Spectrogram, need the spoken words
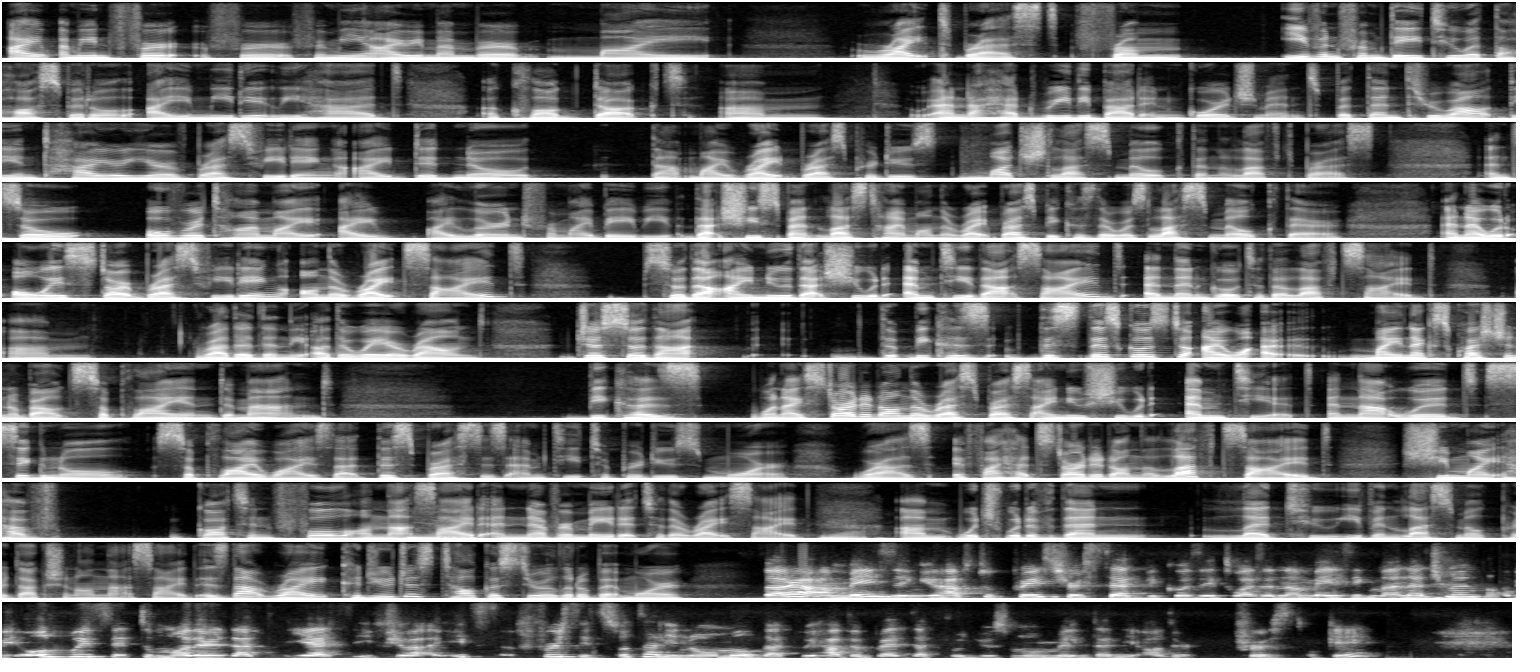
I I mean for for for me I remember my right breast from even from day two at the hospital I immediately had a clogged duct um, and I had really bad engorgement but then throughout the entire year of breastfeeding I did know that my right breast produced much less milk than the left breast and so over time I, I I learned from my baby that she spent less time on the right breast because there was less milk there and I would always start breastfeeding on the right side so that I knew that she would empty that side and then go to the left side um, rather than the other way around, just so that. The, because this this goes to I want uh, my next question about supply and demand because when I started on the rest breast, I knew she would empty it, and that would signal supply wise that this breast is empty to produce more. Whereas if I had started on the left side, she might have gotten full on that yeah. side and never made it to the right side, yeah. um, which would have then led to even less milk production on that side. Is that right? Could you just talk us through a little bit more? Sarah, amazing. You have to praise yourself because it was an amazing management. We always say to mother that yes, if you it's first, it's totally normal that we have a bread that produces more milk than the other. First, okay.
